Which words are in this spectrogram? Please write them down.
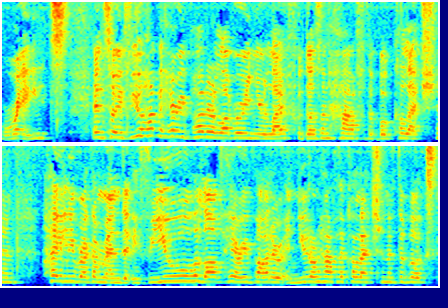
great. And so if you have a Harry Potter lover in your life who doesn't have the book collection, highly recommend it. If you love Harry Potter and you don't have the collection of the books,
